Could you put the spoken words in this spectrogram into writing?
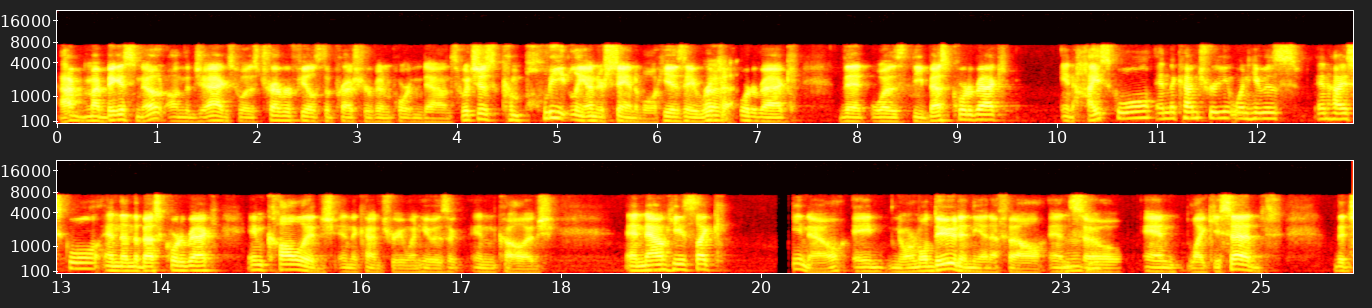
I, my biggest note on the Jags was Trevor feels the pressure of important downs, which is completely understandable. He is a rookie yeah. quarterback that was the best quarterback in high school in the country when he was in high school, and then the best quarterback in college in the country when he was in college. And now he's like, you know, a normal dude in the NFL. And Mhm. so, and like you said, the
